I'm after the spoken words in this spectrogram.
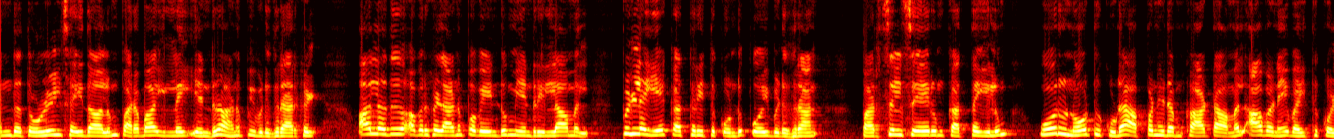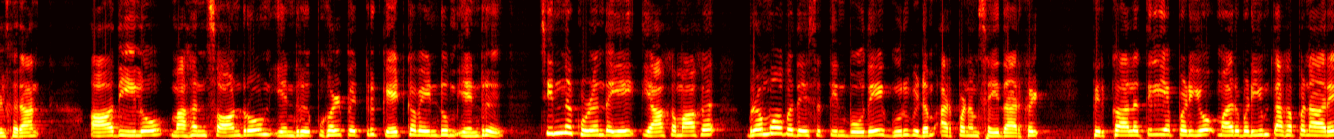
எந்த தொழில் செய்தாலும் பரவாயில்லை என்று அனுப்பிவிடுகிறார்கள். அல்லது அவர்கள் அனுப்ப வேண்டும் என்று இல்லாமல் பிள்ளையே கத்தரித்து கொண்டு போய்விடுகிறான். பர்சில் சேரும் கத்தையிலும் ஒரு நோட்டு கூட அப்பனிடம் காட்டாமல் அவனே வைத்துக் கொள்கிறான். ஆதியிலோ மகன் சான்றோன் என்று புகழ்பெற்று கேட்க வேண்டும் என்று சின்ன குழந்தையை தியாகமாக பிரம்மோபதேசத்தின் போதே குருவிடம் அர்ப்பணம் செய்தார்கள். பிற்காலத்தில் எப்படியோ மறுபடியும் தகப்பனாரே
